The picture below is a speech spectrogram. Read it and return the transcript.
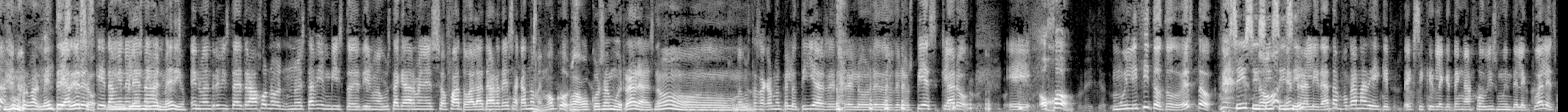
Normalmente Ya, es pero eso, es que también inglés en, una, nivel medio. en una entrevista de trabajo no, no está bien visto decir me gusta quedarme en el sofá toda la tarde sacándome mocos. O hago cosas muy raras, ¿no? O- Me gusta sacarme pelotillas entre los dedos de los pies, claro. Eh, ojo, muy lícito todo esto. Sí, sí, ¿no? sí, sí, En sí. realidad tampoco a nadie hay que exigirle que tenga hobbies muy intelectuales,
